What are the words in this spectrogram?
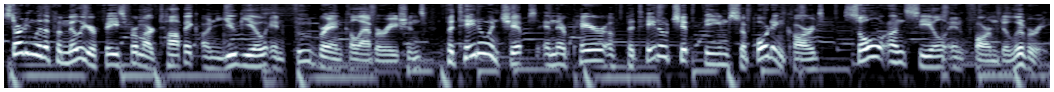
Starting with a familiar face from our topic on Yu Gi Oh! and food brand collaborations, Potato and Chips and their pair of potato chip themed supporting cards, Soul Unseal and Farm Delivery.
